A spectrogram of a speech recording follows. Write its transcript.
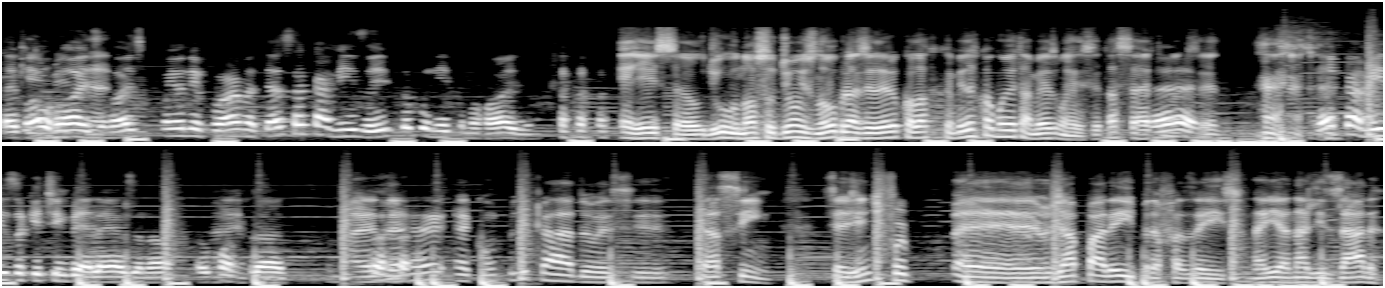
É igual o Royce. O Royce põe o uniforme, até essa camisa aí ficou bonita no Royce. é isso, o, o nosso Jon Snow brasileiro coloca a camisa e fica bonita mesmo. Você tá certo, É. mano. Você- Não é camisa que te embeleza, não. É o contrário. Mas é, é complicado esse. Assim, se a gente for. é, eu já parei para fazer isso, né? E analisar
